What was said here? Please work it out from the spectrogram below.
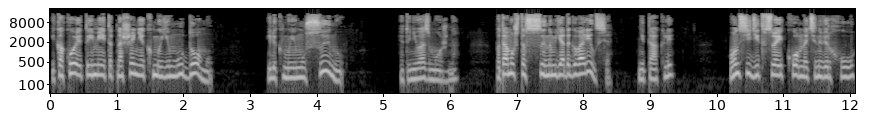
И какое это имеет отношение к моему дому? Или к моему сыну? Это невозможно. Потому что с сыном я договорился, не так ли? Он сидит в своей комнате наверху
